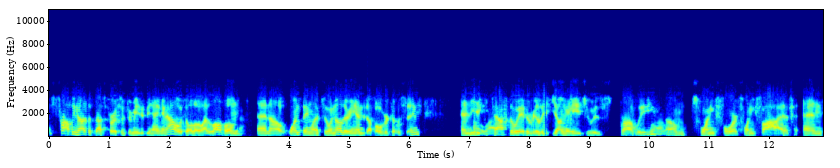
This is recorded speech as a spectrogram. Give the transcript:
it's probably not the best person for me to be hanging out with, although I love him. Yeah. And uh, one thing led to another. He ended up overdosing, and he, oh, wow. passed away at a really young age. He was probably wow. um, 24, 25, and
